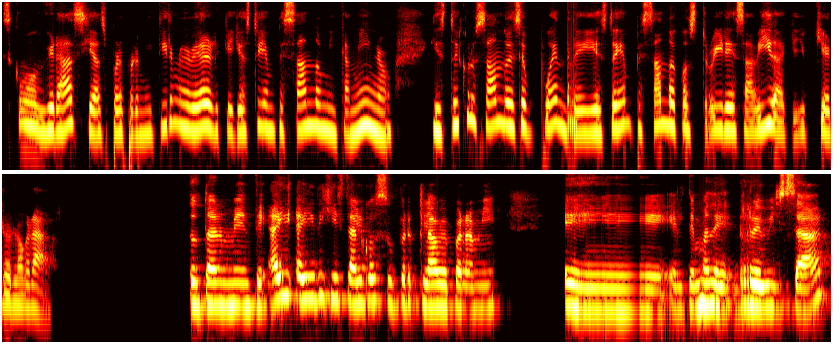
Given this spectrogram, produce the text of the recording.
Es como gracias por permitirme ver que yo estoy empezando mi camino y estoy cruzando ese puente y estoy empezando a construir esa vida que yo quiero lograr. Totalmente. Ahí, ahí dijiste algo súper clave para mí, eh, el tema de revisar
